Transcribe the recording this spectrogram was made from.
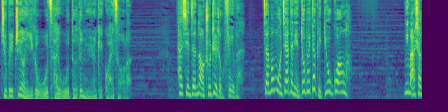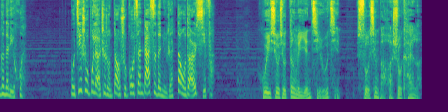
就被这样一个无才无德的女人给拐走了。他现在闹出这种绯闻，咱们穆家的脸都被他给丢光了。你马上跟他离婚。我接受不了这种到处勾三搭四的女人当我的儿媳妇。魏秀秀瞪了眼季如锦，索性把话说开了。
